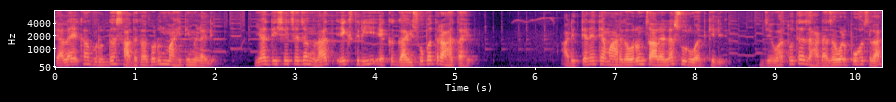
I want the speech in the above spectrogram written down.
त्याला एका वृद्ध साधकाकडून माहिती मिळाली. या दिशेच्या जंगलात एक स्त्री एक गायीसोबत राहत आहे. आदित्याने त्या मार्गावरून चालायला सुरुवात केली. जेव्हा तो त्या झाडाजवळ पोहोचला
